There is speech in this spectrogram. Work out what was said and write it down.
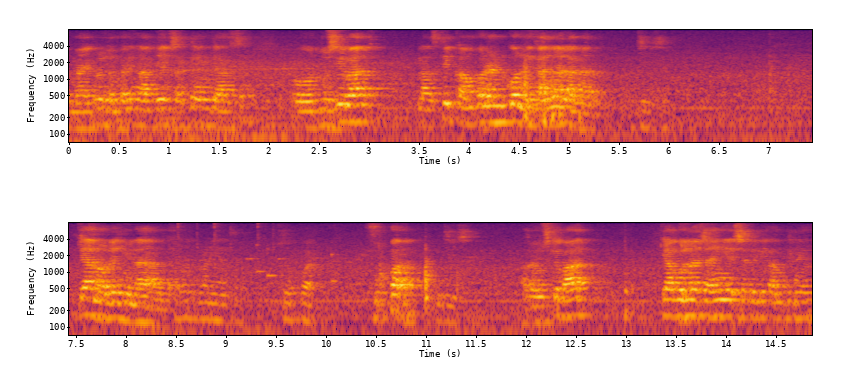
तो माइक्रो जंपरिंग आप देख सकते हैं इनके हाथ से। और दूसरी बात प्लास्टिक कंपोनेंट को निकालना लगाना। क्या नॉलेज मिला है आपको? सुपर। सुपर? जी और उसके बाद क्या बोलना चाहेंगे ऐसे टेलीकॉम के लिए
